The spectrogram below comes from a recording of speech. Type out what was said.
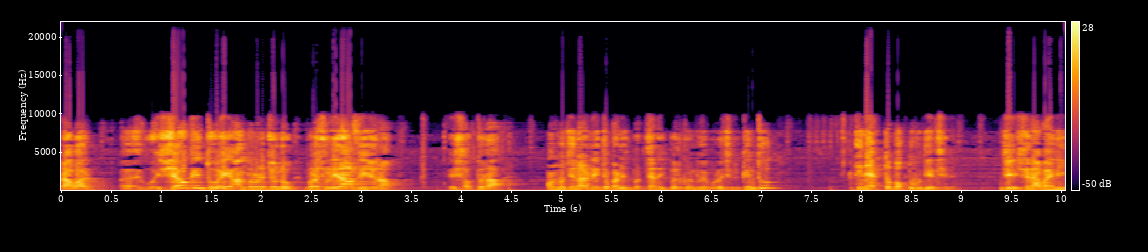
রাওয়ার সেও কিন্তু এই আন্দোলনের জন্য বলেছিল ইজ এনাফ এই শব্দটা অন্য জেনারেল নিতে পারেন যেন ইকবাল করিম ভুইয়া বলেছিল। কিন্তু তিনি একটা বক্তব্য দিয়েছিলেন যে, সেনাবাহিনী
